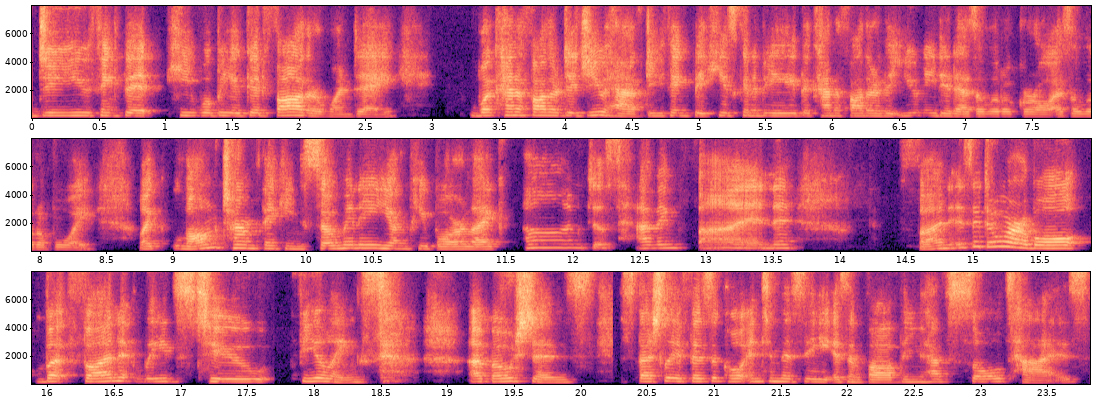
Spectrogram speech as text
Do you think that he will be a good father one day? What kind of father did you have? Do you think that he's going to be the kind of father that you needed as a little girl, as a little boy? Like long term thinking, so many young people are like, oh, I'm just having fun. Fun is adorable, but fun leads to feelings, emotions, especially if physical intimacy is involved, then you have soul ties.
